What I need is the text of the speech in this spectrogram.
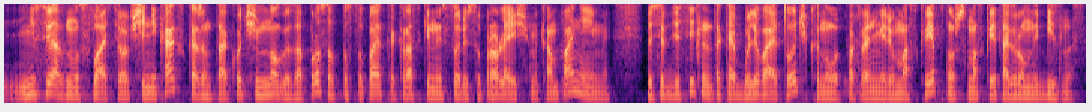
не связанному с властью вообще никак, скажем так, очень много запросов поступает как раз на истории с управляющими компаниями. То есть это действительно такая болевая точка, ну вот, по крайней мере, в Москве, потому что в Москве это огромный бизнес.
